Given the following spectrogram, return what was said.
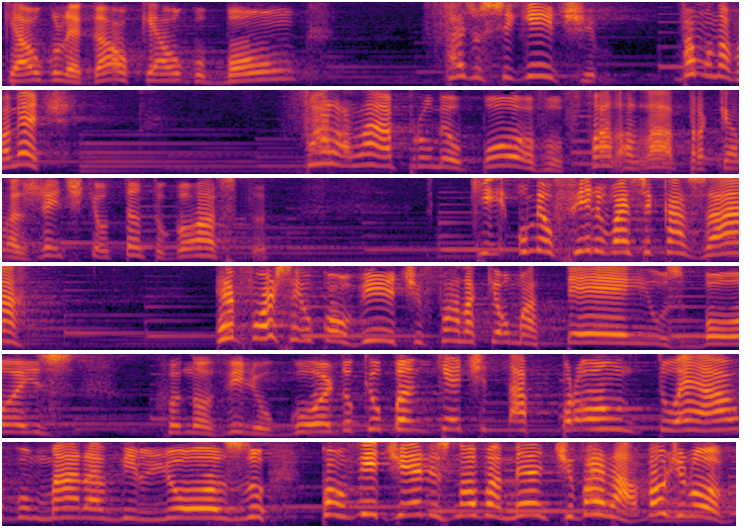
que é algo legal, que é algo bom. Faz o seguinte, vamos novamente. Fala lá para o meu povo, fala lá para aquela gente que eu tanto gosto, que o meu filho vai se casar. Reforcem o convite, fala que eu matei os bois, o novilho gordo, que o banquete está pronto, é algo maravilhoso. Convide eles novamente, vai lá, vão de novo.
